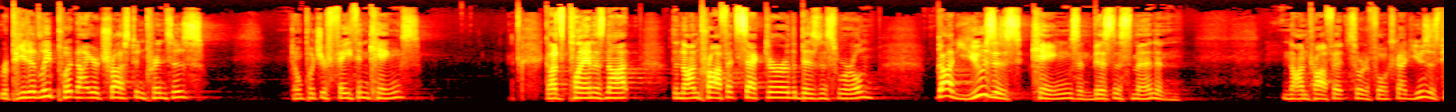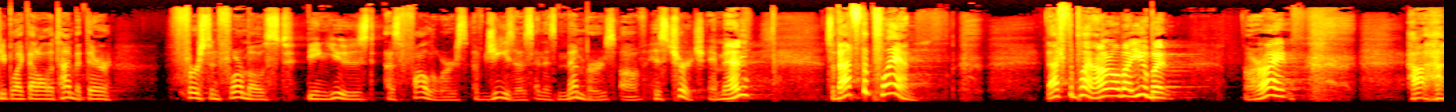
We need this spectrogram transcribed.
repeatedly put not your trust in princes, don't put your faith in kings. God's plan is not the nonprofit sector or the business world. God uses kings and businessmen and nonprofit sort of folks. God uses people like that all the time, but they're first and foremost being used as followers of Jesus and as members of his church. Amen? So that's the plan. That's the plan. I don't know about you, but all right. How,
